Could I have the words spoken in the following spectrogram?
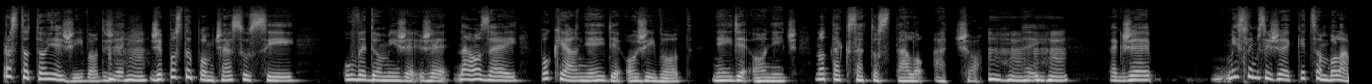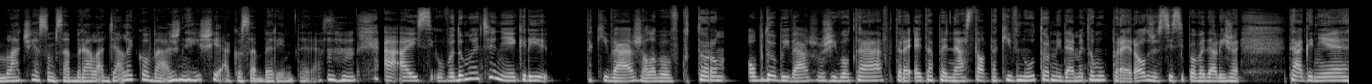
prosto to je život, že, uh-huh. že postupom času si uvedomí, že, že naozaj pokiaľ nejde o život, nejde o nič, no tak sa to stalo a čo. Mm-hmm, Hej? Mm-hmm. Takže myslím si, že keď som bola mladšia, som sa brala ďaleko vážnejšie, ako sa beriem teraz. Mm-hmm. A aj si uvedomujete niekedy taký váš, alebo v ktorom období vášho života, v ktorej etape nastal taký vnútorný, dajme tomu prerod, že ste si povedali, že tak nie,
